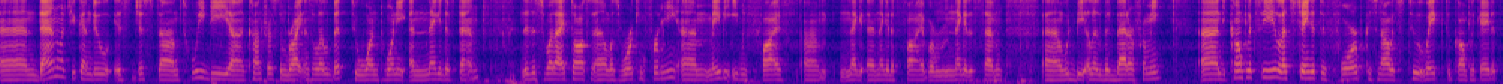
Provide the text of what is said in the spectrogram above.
And then what you can do is just um, tweak the uh, contrast and brightness a little bit to 120 and negative 10. This is what I thought uh, was working for me. Um, maybe even 5, um, neg uh, negative 5 or negative 7 uh, would be a little bit better for me. And the complexity, let's change it to 4 because now it's too way too complicated.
